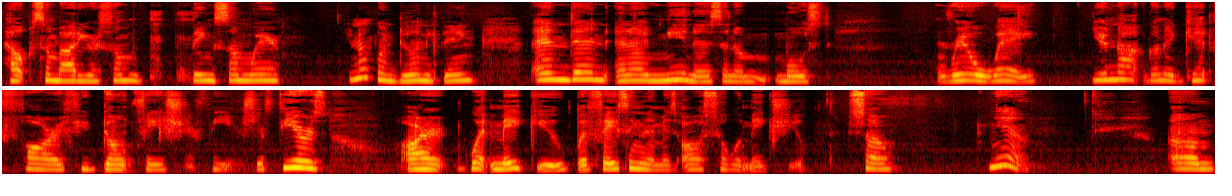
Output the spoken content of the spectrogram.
help somebody or something somewhere, you're not going to do anything. And then, and I mean this in a most real way, you're not going to get far if you don't face your fears. Your fears are what make you, but facing them is also what makes you. So, yeah. Um,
